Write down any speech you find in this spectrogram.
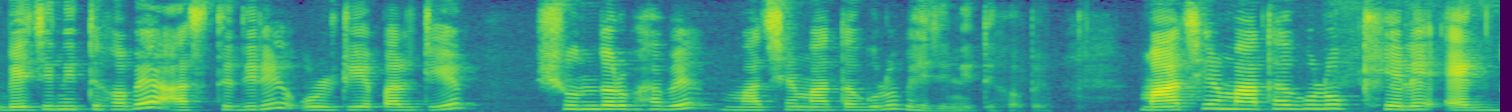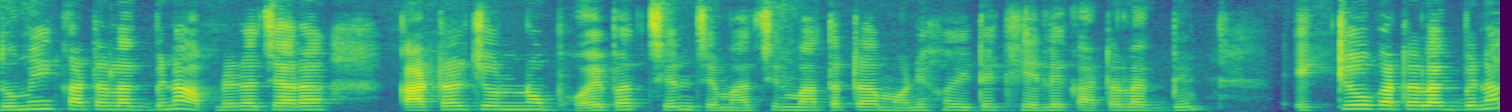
বেজে নিতে হবে। আস্তে ধীরে উল্টিয়ে পাল্টিয়ে সুন্দরভাবে মাছের মাথাগুলো ভেজে নিতে হবে। মাছের মাথাগুলো খেলে একদমই কাটা লাগবে না। আপনারা যারা কাটার জন্য ভয় পাচ্ছেন যে মাছের মাথাটা মনে হয় এটা খেলে কাটা লাগবে, একটুও কাটা লাগবে না।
